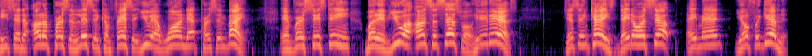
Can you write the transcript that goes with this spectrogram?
He said, The other person listen, confess it, you have won that person back. In verse 16, but if you are unsuccessful, here it is, just in case they don't accept, amen, your forgiveness.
